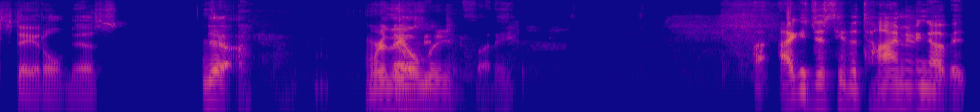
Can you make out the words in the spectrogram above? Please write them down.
stay at Ole Miss. yeah. We're the That would be only funny. I, I could just see the timing of it.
